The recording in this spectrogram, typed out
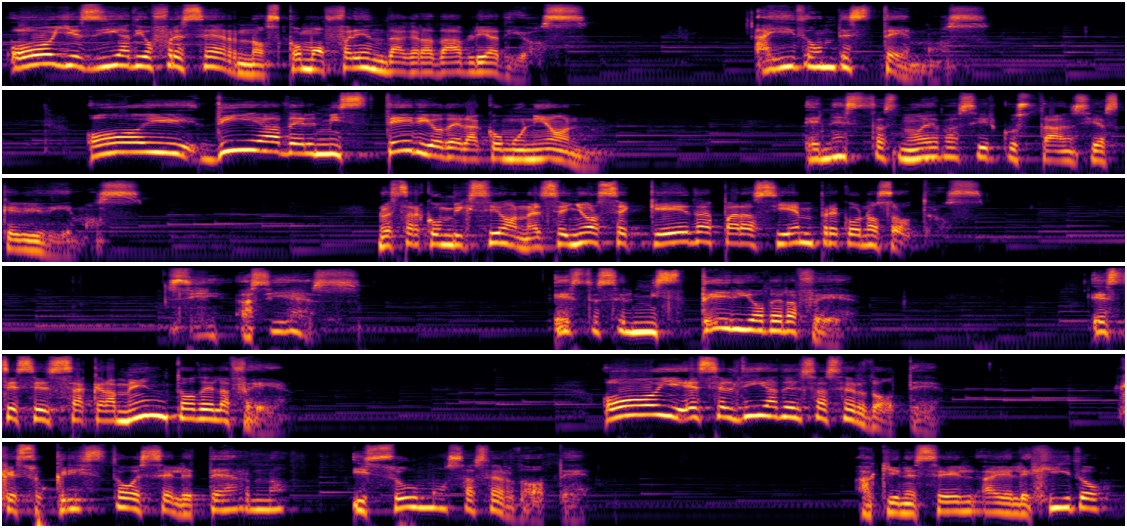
Hoy es día de ofrecernos como ofrenda agradable a Dios, ahí donde estemos. Hoy día del misterio de la comunión, en estas nuevas circunstancias que vivimos. Nuestra convicción, el Señor se queda para siempre con nosotros. Sí, así es. Este es el misterio de la fe. Este es el sacramento de la fe. Hoy es el día del sacerdote. Jesucristo es el eterno y sumo sacerdote. A quienes Él ha elegido,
